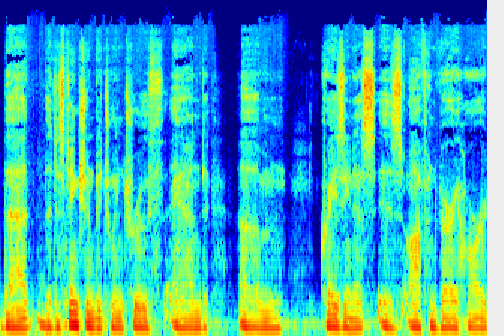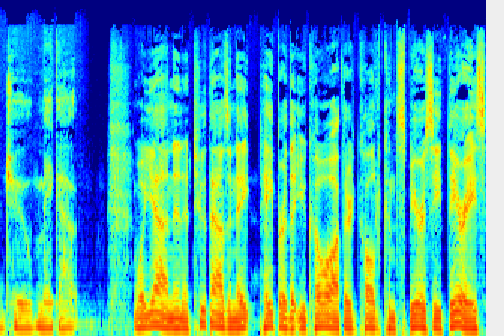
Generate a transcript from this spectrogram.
that the distinction between truth and um, craziness is often very hard to make out. Well, yeah, and in a 2008 paper that you co authored called Conspiracy Theories,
